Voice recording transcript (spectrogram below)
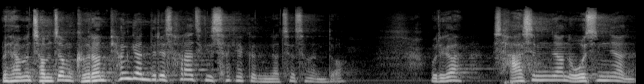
왜냐하면 점점 그런 편견들이 사라지기 시작했거든요. 최소한도. 우리가 40년, 50년,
